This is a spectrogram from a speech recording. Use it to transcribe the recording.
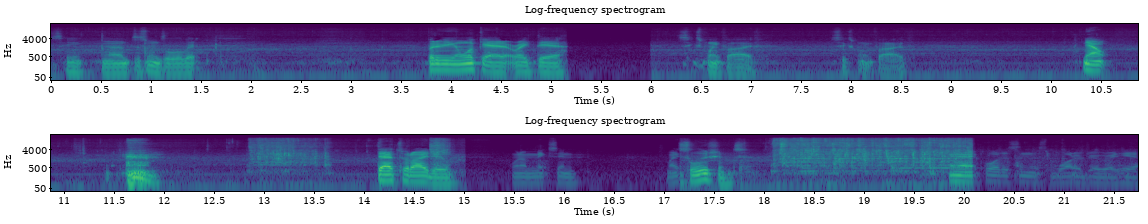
See, uh, this one's a little bit. But if you can look at it right there, 6.5. 6.5. Now, that's what I do when I'm mixing my solutions. Pour this in this water jug right here.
